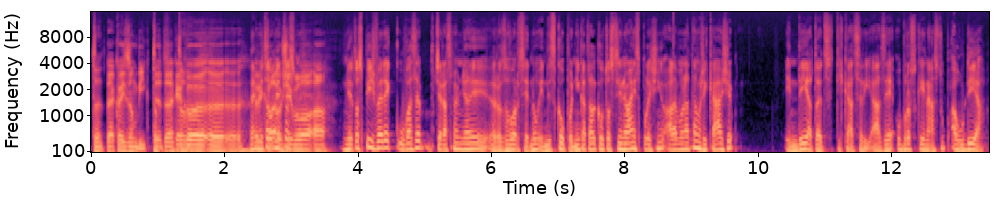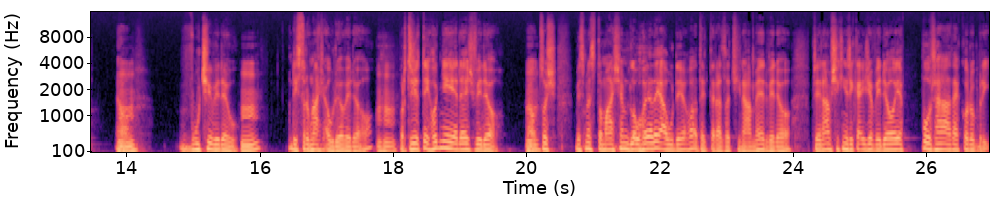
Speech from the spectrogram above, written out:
to, To je takový zombík. To, to, To- to tak to- jako uh, Ne, mi to- rychle mi to- oživlo a... Mně to spíš vede k úvaze, včera jsme měli rozhovor s jednou indickou podnikatelkou, to s tím nemá nic společného, ale ona tam říká, že v Indii, a to je, co se týká celé Asie, je obrovský nástup audia jo, Mm. vůči videu. hm? Když srovnáš audio video, Mhm. protože ty hodně jedeš video. No, Mhm. což my jsme s Tomášem dlouho jeli audio a teď teda začínáme jet video, protože nám všichni říkají, že video je pořád jako dobrý.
